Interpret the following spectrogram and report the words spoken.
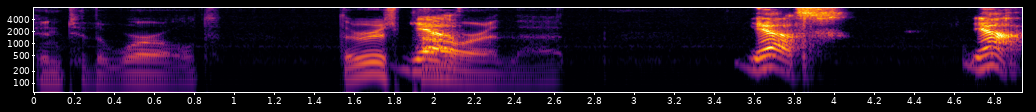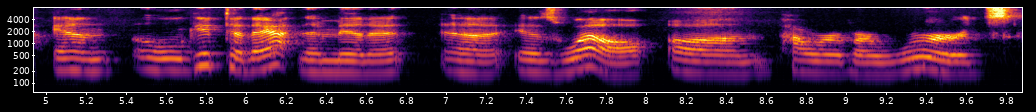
into the world. There is power yeah. in that. Yes. Yeah, and we'll get to that in a minute uh, as well. Um, power of our words,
